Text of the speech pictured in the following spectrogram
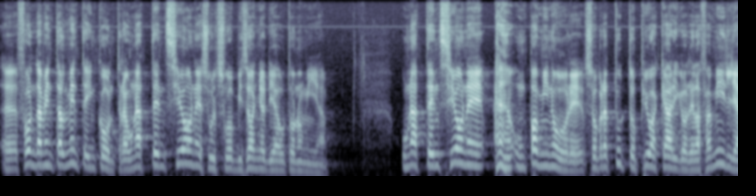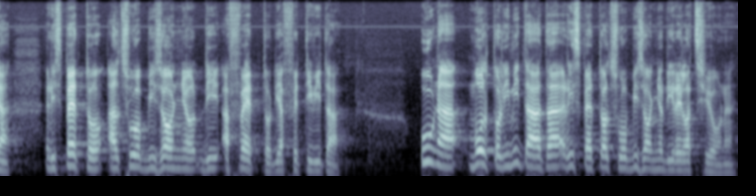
eh, fondamentalmente incontra un'attenzione sul suo bisogno di autonomia, un'attenzione un po' minore, soprattutto più a carico della famiglia, rispetto al suo bisogno di affetto, di affettività, una molto limitata rispetto al suo bisogno di relazione,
